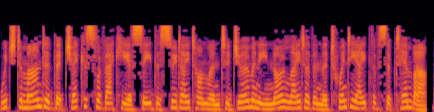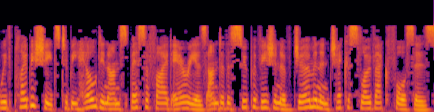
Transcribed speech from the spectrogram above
which demanded that Czechoslovakia cede the Sudetenland to Germany no later than 28 September, with plebiscites to be held in unspecified areas under the supervision of German and Czechoslovak forces.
